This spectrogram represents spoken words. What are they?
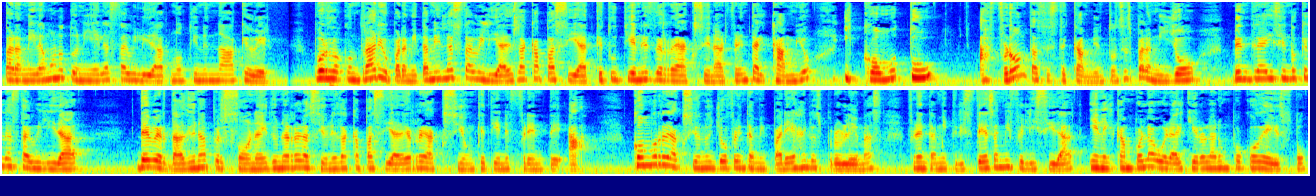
Para mí la monotonía y la estabilidad no tienen nada que ver. Por lo contrario, para mí también la estabilidad es la capacidad que tú tienes de reaccionar frente al cambio y cómo tú afrontas este cambio. Entonces, para mí yo vendría diciendo que la estabilidad de verdad de una persona y de una relación es la capacidad de reacción que tiene frente a. ¿Cómo reacciono yo frente a mi pareja y los problemas, frente a mi tristeza mi felicidad? Y en el campo laboral quiero hablar un poco de esto,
